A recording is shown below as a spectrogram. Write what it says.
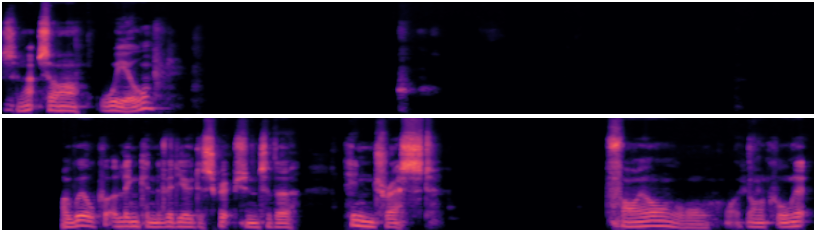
so that's our wheel. I will put a link in the video description to the Pinterest file or whatever you want to call it.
